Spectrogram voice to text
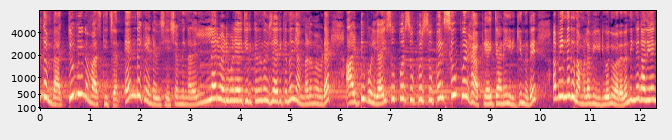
Welcome back to Beenumas kitchen എന്തൊക്കെയുണ്ട് വിശേഷം? നിങ്ങൾ എല്ലാവരും അടിപൊളിയായിട്ട് ഇരിക്കുന്നതെന്ന് വിചാരിക്കുന്നത് ഞങ്ങളും ഇവിടെ അടിപൊളിയായി super super super super happy ആയിട്ടാണ് ഇരിക്കുന്നത്. അപ്പോൾ ഇന്നത്തെ നമ്മളെ വീഡിയോ എന്ന് പറയുന്നത് നിങ്ങൾക്ക് അധികം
